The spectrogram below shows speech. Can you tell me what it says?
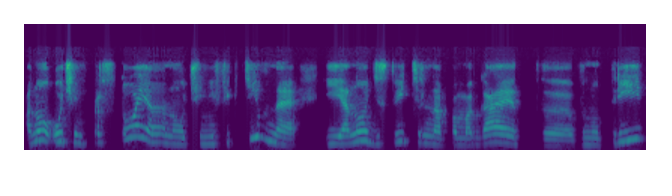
оно очень простое, оно очень эффективное, и оно действительно помогает э, внутри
